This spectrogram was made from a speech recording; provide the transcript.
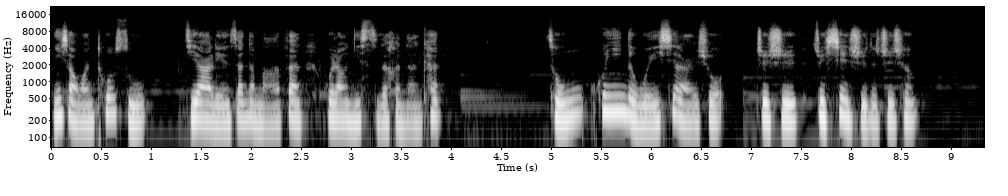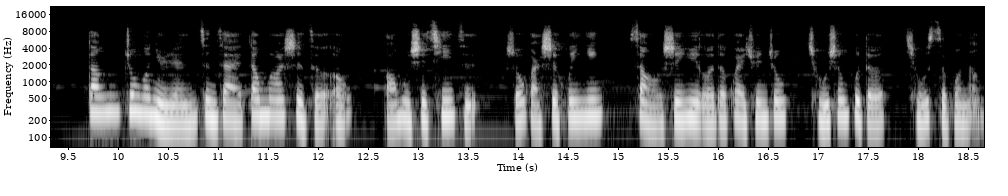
你想玩脱俗，接二连三的麻烦会让你死得很难看。从婚姻的维系来说，这是最现实的支撑。当中国女人正在当妈是择偶、保姆是妻子、守寡是婚姻。丧偶式育儿的怪圈中求生不得，求死不能，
